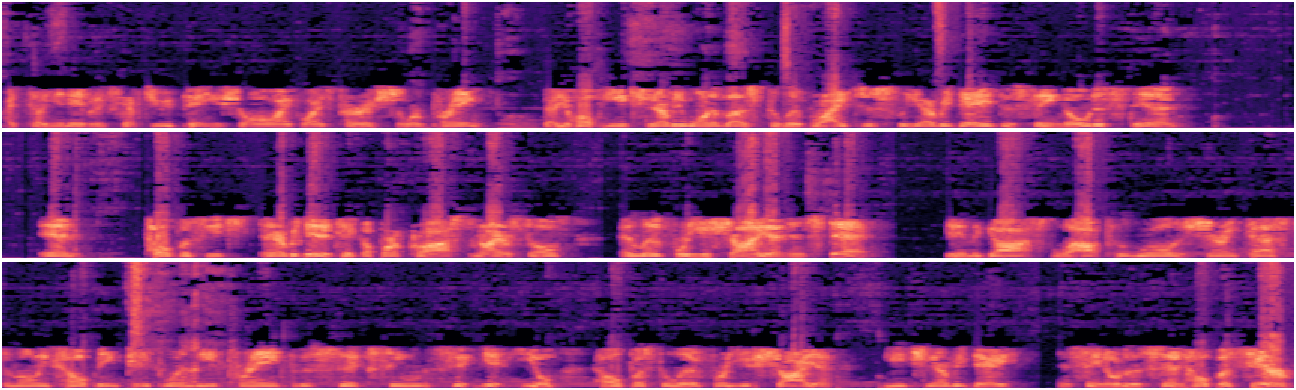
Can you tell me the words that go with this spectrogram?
I tell you, neighbor, except you repent, you shall all likewise perish. So we're praying that you'll help each and every one of us to live righteously every day, to say no to sin, and help us each and every day to take up our cross, deny ourselves, and live for Yeshua instead. Getting the gospel out to the world and sharing testimonies, helping people in need, praying for the sick, seeing the sick get healed. Help us to live for Yeshua each and every day and say no to the sin. Help us here.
